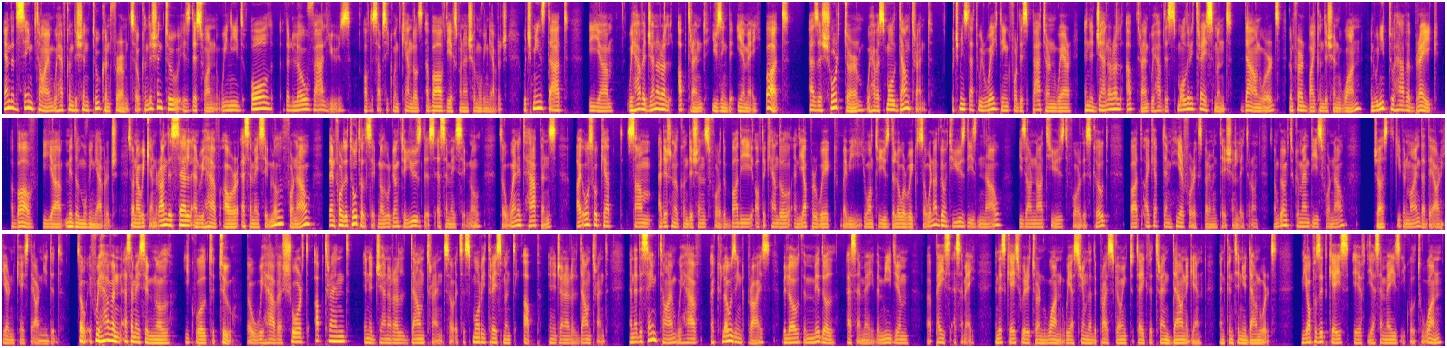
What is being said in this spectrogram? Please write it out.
And at the same time, we have condition two confirmed. So condition two is this one. We need all the low values of the subsequent candles above the exponential moving average, which means that the um, we have a general uptrend using the EMA, but as a short term, we have a small downtrend, which means that we're waiting for this pattern where in a general uptrend, we have this small retracement downwards confirmed by condition one, and we need to have a break above the uh, middle moving average. So now we can run this cell and we have our SMA signal for now. Then for the total signal, we're going to use this SMA signal. So when it happens, I also kept some additional conditions for the body of the candle and the upper wick. Maybe you want to use the lower wick. So we're not going to use these now. These are not used for this code, but I kept them here for experimentation later on. So I'm going to comment these for now. Just keep in mind that they are here in case they are needed. So if we have an SMA signal equal to 2, so we have a short uptrend in a general downtrend. So it's a small retracement up in a general downtrend. And at the same time, we have a closing price below the middle SMA, the medium uh, pace SMA. In this case, we return one. We assume that the price is going to take the trend down again and continue downwards. In the opposite case, if the SMA is equal to one,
